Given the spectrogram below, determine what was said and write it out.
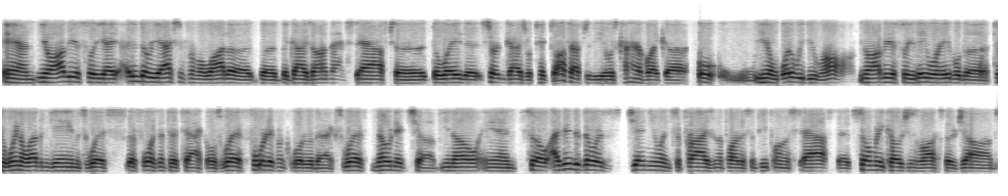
And you know, obviously, I, I think the reaction from a lot of the the guys on that staff to the way that certain guys were picked off after the year was kind of like, a, oh, you know, what do we do wrong? You know, obviously they were able to to win 11 games with their fourth and fifth tackles, with four different quarterbacks, with no Nick Chubb. You know, and so I think that there was genuine surprise on the part of some people on the staff that so many coaches lost their jobs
